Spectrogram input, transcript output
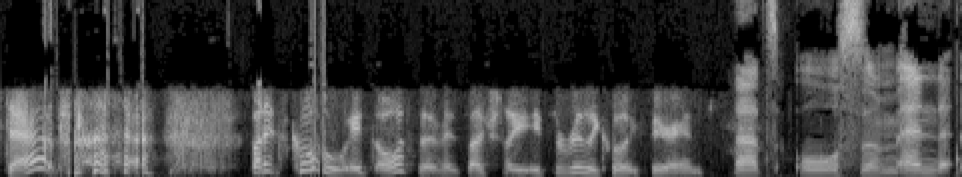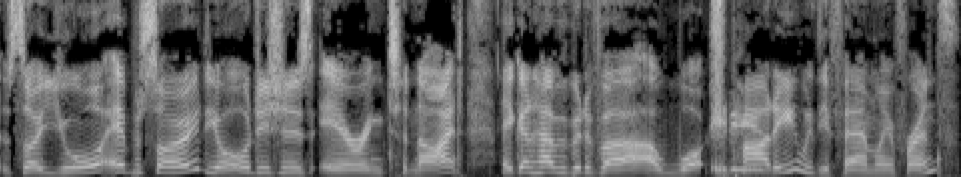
step. but it's cool. It's awesome. It's actually it's a really cool experience. That's awesome. And so your episode, your audition is airing tonight. Are you going to have a bit of a, a watch It is. party with your family and friends?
